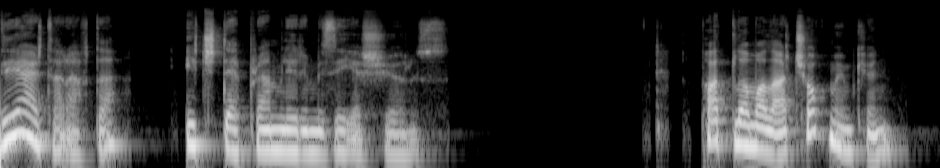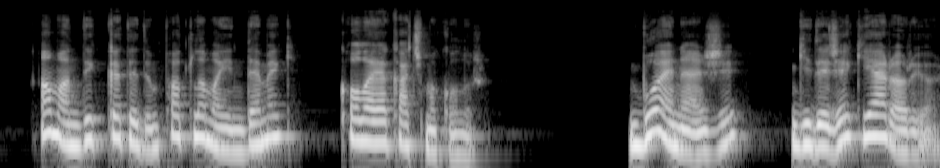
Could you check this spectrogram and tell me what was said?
diğer tarafta iç depremlerimizi yaşıyoruz. Patlamalar çok mümkün. Aman dikkat edin patlamayın demek kolaya kaçmak olur. Bu enerji gidecek yer arıyor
